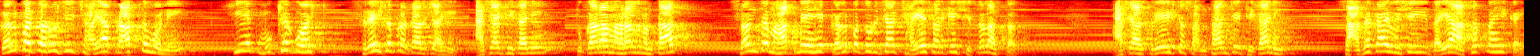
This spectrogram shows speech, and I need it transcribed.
कल्पतरूची छाया प्राप्त होणे ही एक मुख्य गोष्ट श्रेष्ठ प्रकारची आहे. अशा ठिकाणी तुकाराम महाराज म्हणतात संत महात्मे हे कल्पतरूच्या छायेसारखे शीतल असतात. अशा श्रेष्ठ संतांचे ठिकाणी साधकाविषयी दया असत नाही काही.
